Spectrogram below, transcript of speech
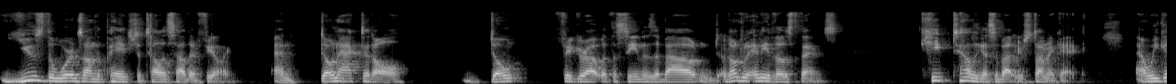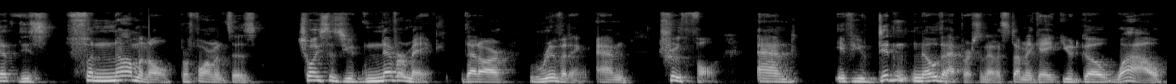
use the words on the page to tell us how they're feeling, and don't act at all. Don't figure out what the scene is about, and don't do any of those things. Keep telling us about your stomach ache, and we get these phenomenal performances, choices you'd never make that are riveting and truthful and if you didn't know that person had a stomach ache, you'd go, "Wow,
